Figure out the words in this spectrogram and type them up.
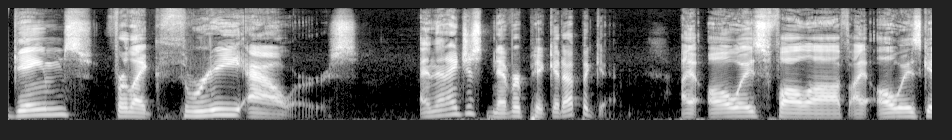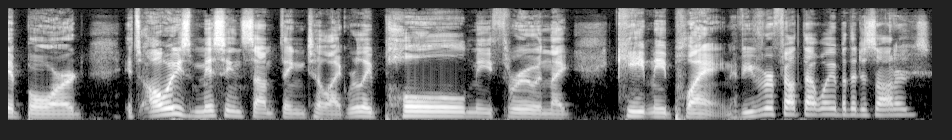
games for like three hours, and then I just never pick it up again. I always fall off. I always get bored. It's always missing something to like really pull me through and like keep me playing. Have you ever felt that way about the Dishonoreds?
